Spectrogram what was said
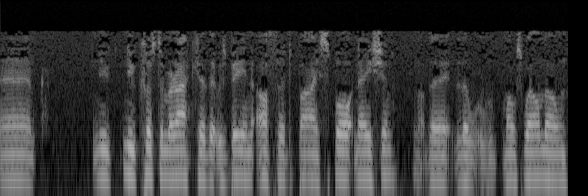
uh, new new customer ACCA that was being offered by Sport Nation, not the, the most well known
